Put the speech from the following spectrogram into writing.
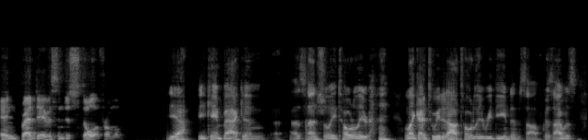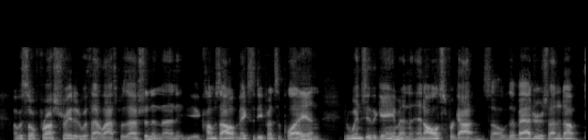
and Brad Davison just stole it from them. Yeah, he came back and essentially totally, like I tweeted out, totally redeemed himself because I was I was so frustrated with that last possession, and then he comes out, makes a defensive play, and, and wins you the game, and, and all is forgotten. So the Badgers ended up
